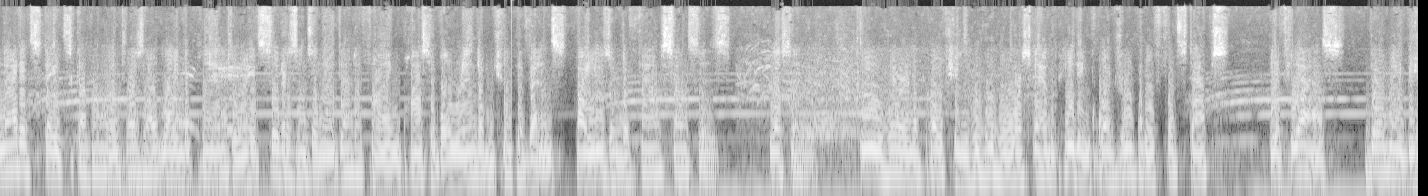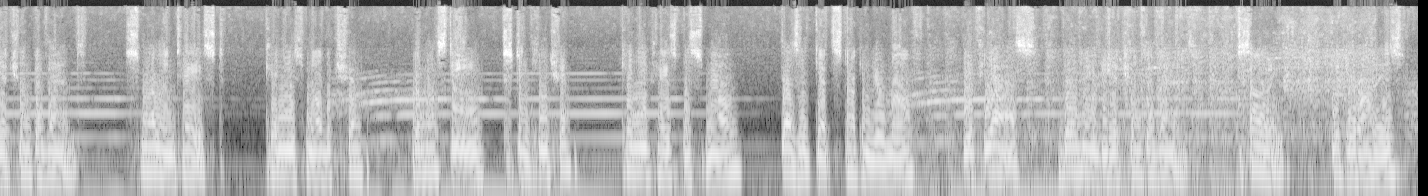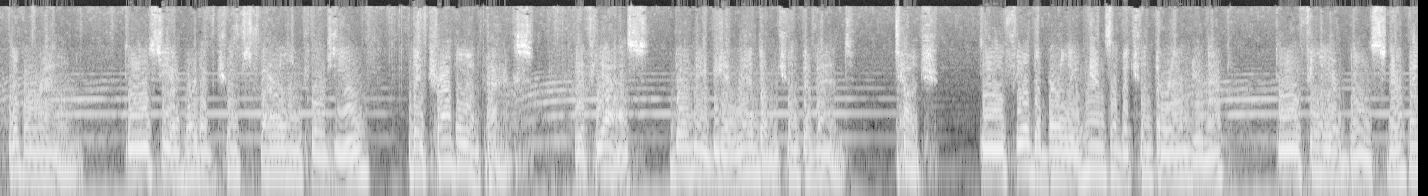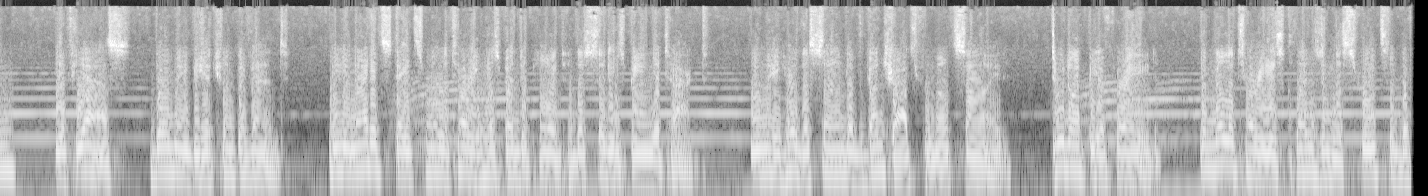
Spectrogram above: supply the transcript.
United States government has outlined a plan to aid citizens in identifying possible random chimp events by using the five senses. Listen. Do you hear an approaching hoo-hoo or stampeding quadruple footsteps? If yes, there may be a chimp event. Smell and taste. Can you smell the chimp? The musty, stinky chimp? Can you taste the smell? Does it get stuck in your mouth? If yes, there may be a chimp event. Sorry. With your eyes, look around. Do you see a herd of chimps barreling towards you? They travel in packs. If yes, there may be a random chimp event. Touch. Do you feel the burly hands of a chimp around your neck? Do you feel your bones snapping? If yes, there may be a chimp event. The United States military has been deployed to the cities being attacked. You may hear the sound of gunshots from outside. Do not be afraid. The military is cleansing the streets of the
